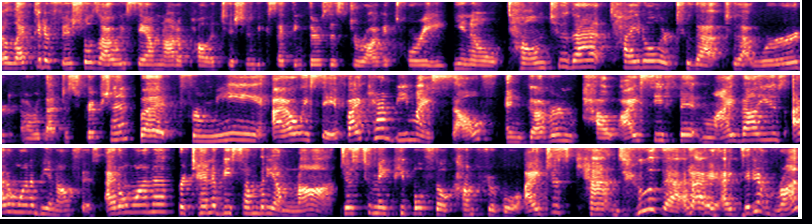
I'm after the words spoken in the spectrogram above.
elected officials, I always say I'm not a politician because I think there's this derogatory, you know, tone to that title or to that to that word or that description. But for me, I always say if I can't be myself and govern how I see fit my values, I don't want to be in office. I don't want to pretend to be somebody I'm not just to make people feel comfortable. I just can't do that. I, I didn't run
